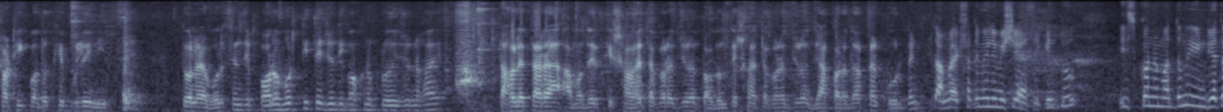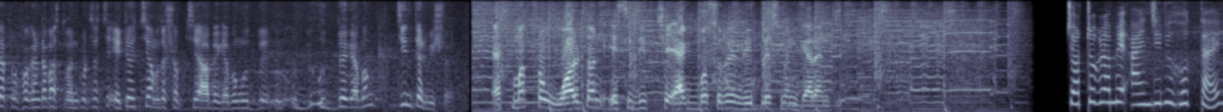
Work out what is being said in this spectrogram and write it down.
সঠিক পদক্ষেপগুলোই নিচ্ছে তো ওনারা বলেছেন যে পরবর্তীতে যদি কখনো প্রয়োজন হয় তাহলে তারা আমাদেরকে সহায়তা করার জন্য তদন্তে সহায়তা করার জন্য যা করা দরকার করবেন। আমরা একসাথে মিলেমিশে আছি কিন্তু ইসকনের মাধ্যমে ইন্ডিয়াতে প্রোপাগান্ডা বাস্তবায়ন করতে হচ্ছে এটা হচ্ছে আমাদের সবচেয়ে আবেগ এবং উদ্বে- উদ্বে- উদ্বেগ এবং চিন্তার বিষয়। একমাত্র ওয়ালটন এসি দিচ্ছে এক বছরের রিপ্লেসমেন্ট গ্যারান্টি চট্টগ্রামে আইনজীবী হত্যায়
